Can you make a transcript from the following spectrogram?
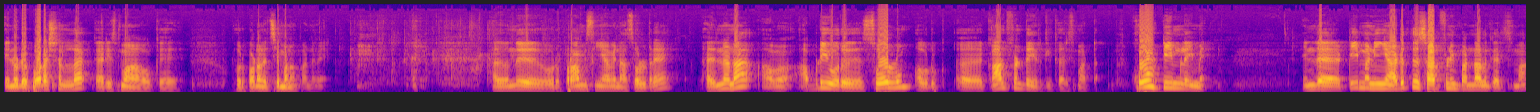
என்னுடைய ப்ரொடக்ஷனில் கரிஸ்மாவுக்கு ஒரு படம் நிச்சயமாக நான் பண்ணுவேன். அது வந்து ஒரு ப்ராமிசிங்காகவே நான் சொல்கிறேன் அது என்னென்னா அவன் அப்படி ஒரு சோலும் அவர் கான்ஃபிடண்ட்டும் இருக்குது கரிஸ்மாட்ட ஹோல் டீம்லேயுமே இந்த டீமை நீங்கள் அடுத்து ஷார்ட் ஃபிலிம் பண்ணாலும் கரிஸ்மா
